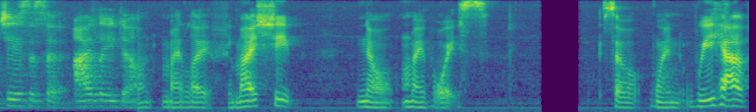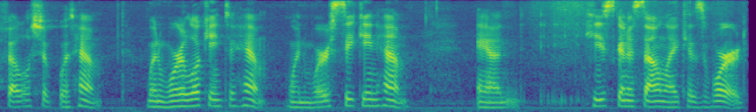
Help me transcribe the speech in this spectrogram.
Jesus said, I lay down my life. My sheep know my voice. So when we have fellowship with Him, when we're looking to Him, when we're seeking Him, and He's going to sound like His Word,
